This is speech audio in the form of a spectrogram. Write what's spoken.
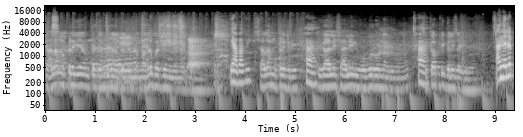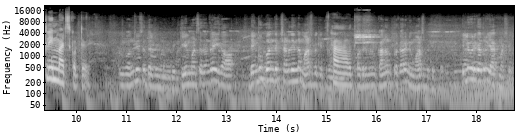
ಶಾಲಾ ಮಕ್ಕಳಿಗೆ ಅಂತ ಮೇಡಮ್ ಅದ್ರ ಬಗ್ಗೆ ನೀವೇನು ಯಾವಾಗ ರೀ? ಶಾಲಾ ಮಕ್ಕಳಿಗೆ ರೀ. ಹಾಂ. ಈಗ ಅಲ್ಲಿ ಶಾಲೆಗೆ ಹೋಗೋ ರೋಡ್ನಾಗ ರೀ ಮೇಡಮ್. ಸಿಕ್ಕಾಪಟ್ಟಿ ಗಲೀಜಾಗಿದೆ. ಅದನ್ನೆಲ್ಲ ಕ್ಲೀನ್ ಮಾಡಿಸ್ಕೊಡ್ತೀವಿ ಈಗ ಒಂದ್ ದಿವಸದಲ್ಲಿ ಮೇಡಮ್ ಇದು. ಕ್ಲೀನ್ ಮಾಡ್ಸೋದಂದ್ರೆ ಈಗ ಡೆಂಗು ಬಂದ ಕ್ಷಣದಿಂದ ಮಾಡಿಸ್ಬೇಕಿತ್ತು ಹಾಂ ಹೌದು. ಹೌದ್ರಿ ಮೇಡಮ್. ಕಾನೂನು ಪ್ರಕಾರ ನೀವು ಮಾಡಿಸ್ಬೇಕಿತ್ತು. ಇಲ್ಲಿವರೆಗಾದ್ರೂ ಯಾಕೆ ಮಾಡಿಸಿಲ್ಲ?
